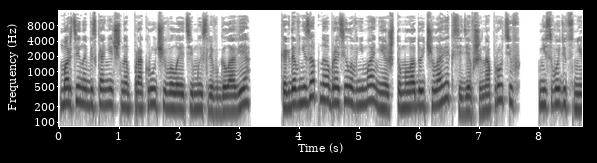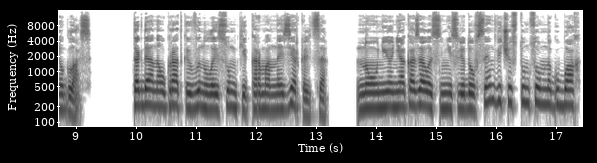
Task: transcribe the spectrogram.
Мартина бесконечно прокручивала эти мысли в голове, когда внезапно обратила внимание, что молодой человек, сидевший напротив, не сводит с нее глаз. Тогда она украдкой вынула из сумки карманное зеркальце, но у нее не оказалось ни следов сэндвича с тунцом на губах,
